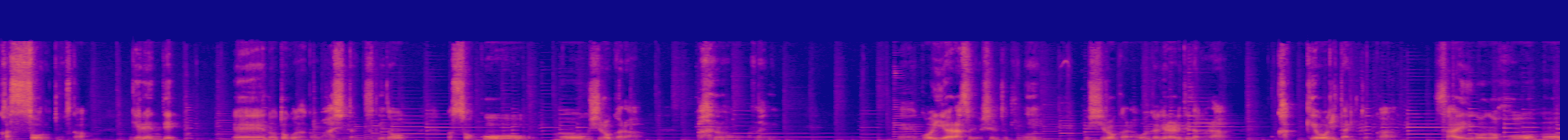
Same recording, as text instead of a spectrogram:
走路っていうんですか？ゲレンデ、のとこなんかも走ったんですけど、まあ、そこをもう後ろからあの何、えー、5位争いをしてる時に後ろから追いかけられてたから駆け下りたりとか最後の方も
